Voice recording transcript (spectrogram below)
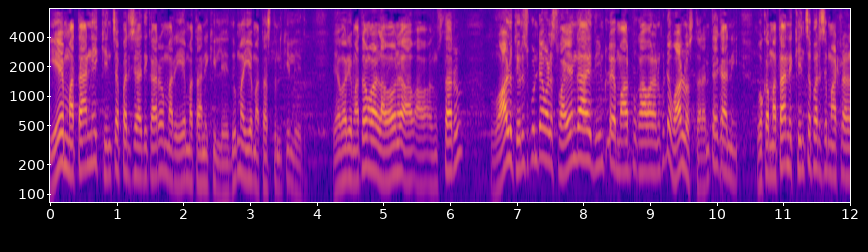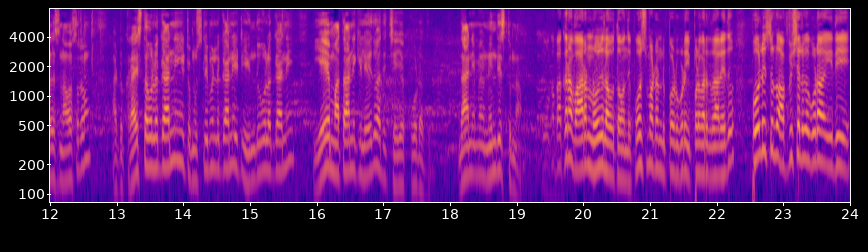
ఏ మతాన్ని కించపరిచే అధికారం మరి ఏ మతానికి లేదు మరి ఏ మతస్థునికి లేదు. ఎవరి మతం వాళ్ళు అవ అవ- ఉంచుతారు వాళ్ళు తెలుసుకుంటే వాళ్ళు స్వయంగా దీంట్లో మార్పు కావాలనుకుంటే వాళ్ళు వస్తారు. అంతేగాని ఒక మతాన్ని కించపరిచి మాట్లాడాల్సిన అవసరం అటు క్రైస్తవులకు కానీ ఇటు ముస్లింలకు కానీ ఇటు హిందువులకు కానీ ఏ మతానికి లేదు అది చేయకూడదు. దాన్ని మేము నిందిస్తున్నాం. ఒక పక్కన వారం రోజులు అవుతోంది. పోస్ట్ మార్టం రిపోర్ట్ కూడా ఇప్పటివరకు రాలేదు. పోలీసులు అఫీషియల్గా కూడా ఇది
